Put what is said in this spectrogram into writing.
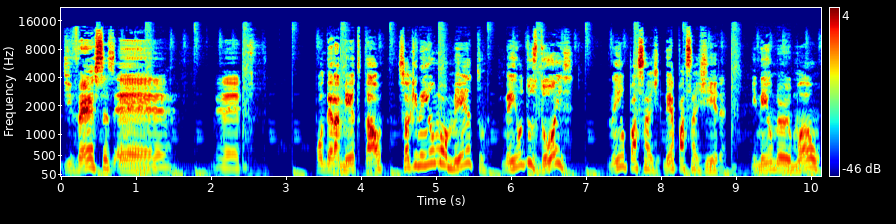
diversas é, é, ponderamento tal. Só que em nenhum momento, nenhum dos dois, nem, o passage nem a passageira e nem o meu irmão,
